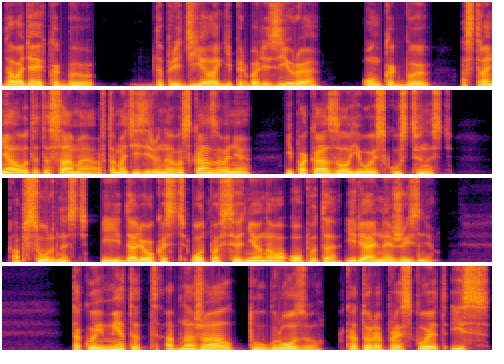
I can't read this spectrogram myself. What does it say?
доводя их как бы до предела, гиперболизируя, он как бы остранял вот это самое автоматизированное высказывание и показывал его искусственность, абсурдность и далекость от повседневного опыта и реальной жизни. Такой метод обнажал ту угрозу, которая происходит из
